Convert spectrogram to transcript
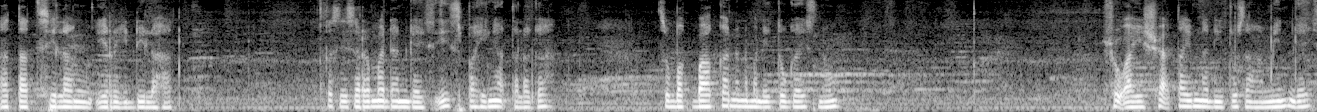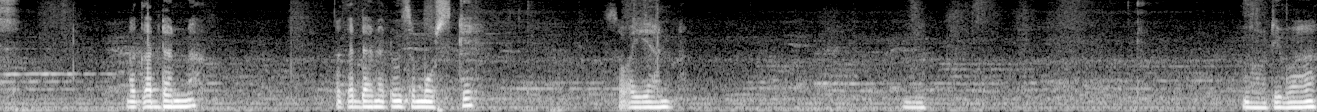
atat silang i-ready lahat. Kasi sa Ramadan guys is pahinga talaga. So bakbakan na naman ito guys no. So Aisha time na dito sa amin guys. Nag-adan na. Nag-adan na dun sa mosque. So ayan. Hmm. Oh, di ba?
